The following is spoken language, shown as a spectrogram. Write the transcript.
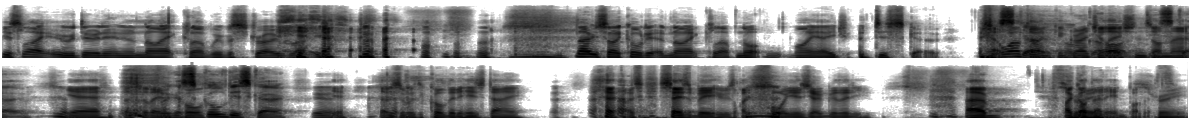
it's like we were doing it in a nightclub with a strobe light. Notice I called it a nightclub, not my age, a disco. Yeah, well Disco. done. Oh, Congratulations God, on that. Yeah, that's what they Like were a called. school disco. Yeah, that was what they called it in his day. Says me, who's like four years younger than you. Um, I got that in, by the Three,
